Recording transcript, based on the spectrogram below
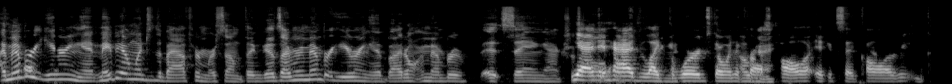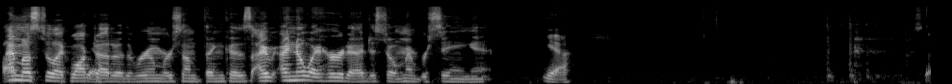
I remember hearing it. Maybe I went to the bathroom or something because I remember hearing it, but I don't remember it saying actually. Yeah, and it had like the words going across Okay. caller. It could say caller. call- I must have like walked Yeah. out of the room or something because I I know I heard it. I just don't remember seeing it. Yeah. So,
